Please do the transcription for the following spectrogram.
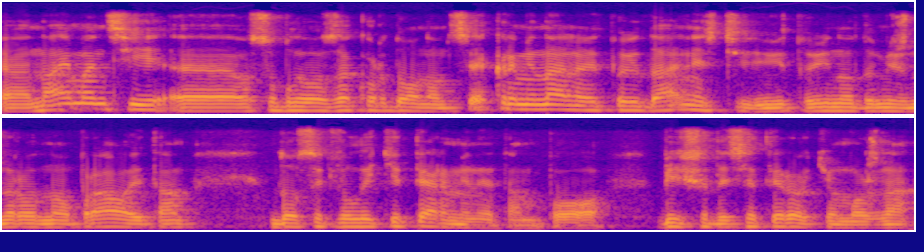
е, найманці, е, особливо за кордоном, це кримінальна відповідальність відповідно до міжнародного права, і там досить великі терміни. Там по більше 10 років можна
